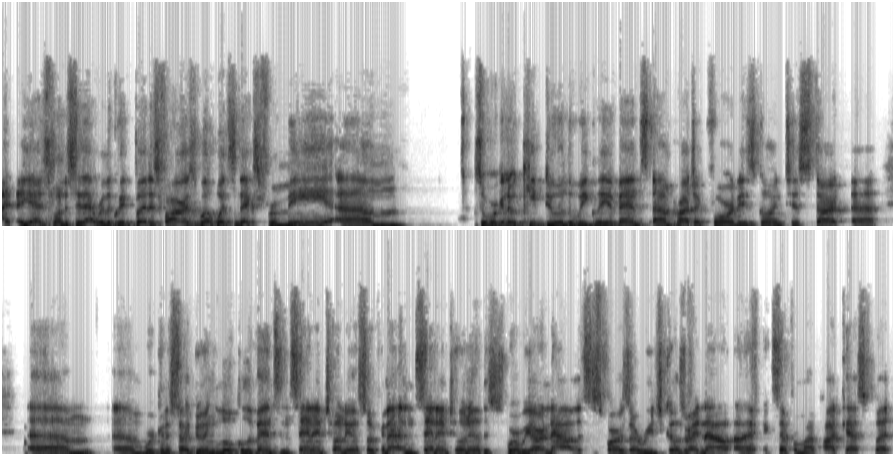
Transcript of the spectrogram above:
I, yeah, I just wanted to say that really quick. But as far as what what's next for me, um, so we're going to keep doing the weekly events. Um, Project Forward is going to start. Uh, um, um, we're going to start doing local events in San Antonio. So if you're not in San Antonio, this is where we are now. This is as far as our reach goes right now, uh, except for my podcast. But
